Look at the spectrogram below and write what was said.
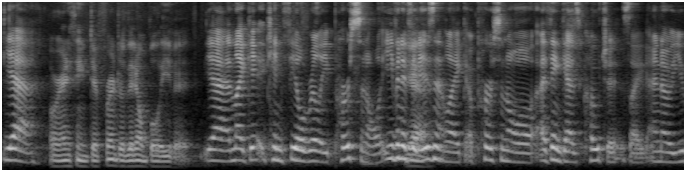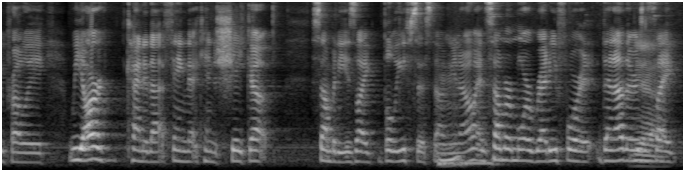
Yeah. or anything different, or they don't believe it. Yeah, and like it can feel really personal, even if yeah. it isn't like a personal. I think as coaches, like I know you probably we are kind of that thing that can shake up somebody's like belief system, mm-hmm. you know, and some are more ready for it than others. Yeah. It's like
